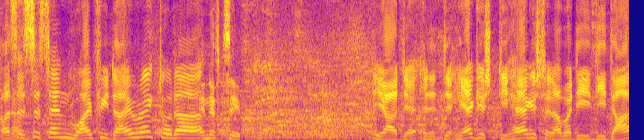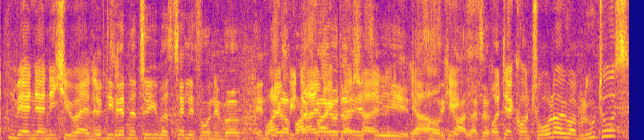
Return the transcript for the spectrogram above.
Was ist es denn? Wi-Fi Direct oder? NFC. Ja, der, der hergest die hergestellt, aber die, die Daten werden ja nicht über Ja, NFC. die werden natürlich über das Telefon, über entweder Wi-Fi Wi-Fi oder LTE. Das ja, ist okay. egal. Also Und der Controller über Bluetooth?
